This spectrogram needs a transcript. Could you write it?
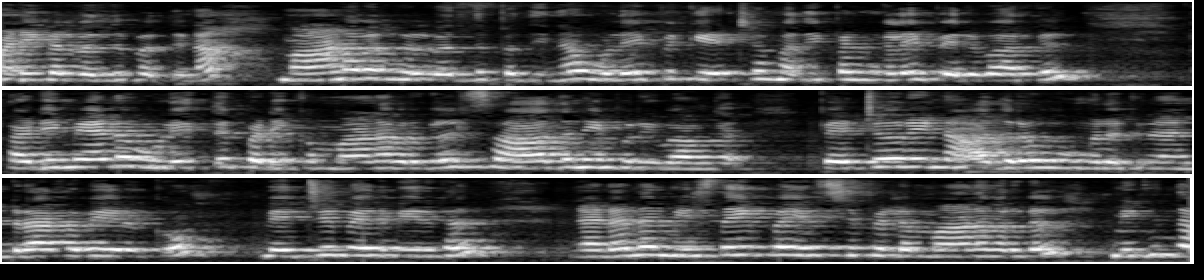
மணிகள் வந்து பார்த்தீங்கன்னா மாணவர்கள் வந்து பார்த்தீங்கன்னா உழைப்புக்கேற்ற மதிப்பெண்களை பெறுவார்கள். கடுமையான உழைத்து படிக்கும் மாணவர்கள் சாதனை புரிவாங்க. பெற்றோரின் ஆதரவு உங்களுக்கு நன்றாகவே இருக்கும். வெற்றி பெறுவீர்கள். நடனம் இசை பயிற்சி பெறும் மாணவர்கள் மிகுந்த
